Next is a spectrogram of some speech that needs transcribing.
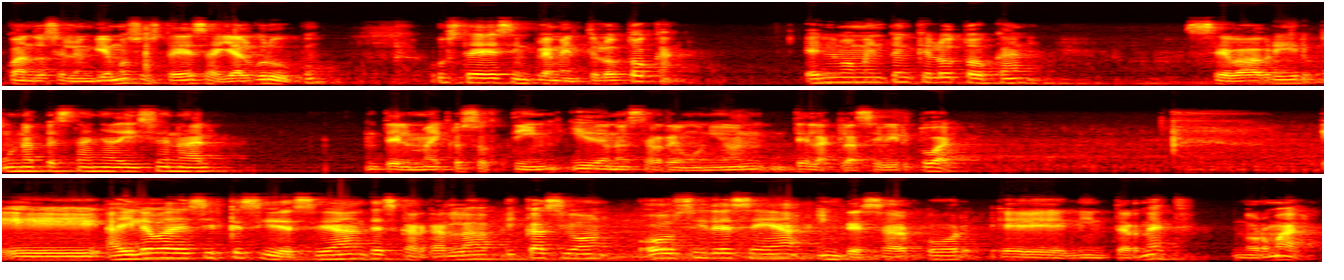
Cuando se lo enviemos a ustedes ahí al grupo, ustedes simplemente lo tocan. En el momento en que lo tocan, se va a abrir una pestaña adicional del Microsoft Teams y de nuestra reunión de la clase virtual. Eh, ahí le va a decir que si desea descargar la aplicación o si desea ingresar por eh, el internet normal.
